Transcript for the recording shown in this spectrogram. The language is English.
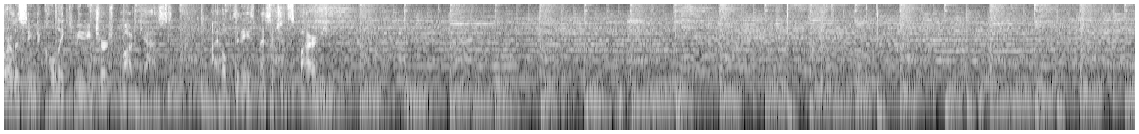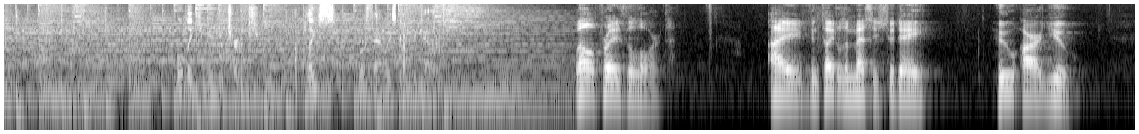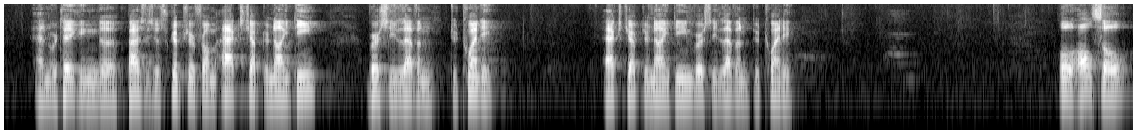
You are listening to Cold Lake Community Church podcast. I hope today's message inspires you. Cold Lake Community Church, a place where families come together. Well, praise the Lord. I've entitled the message today, Who Are You? And we're taking the passage of Scripture from Acts chapter 19, verse 11 to 20. Acts chapter 19, verse 11 to 20. Oh, also,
